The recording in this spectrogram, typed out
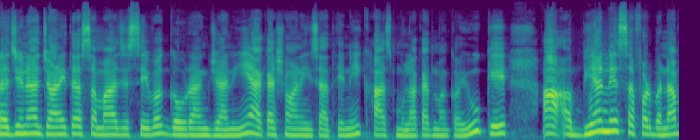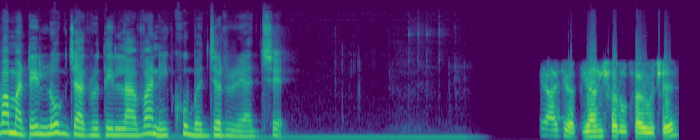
રાજ્યના જાણીતા સમાજ સેવક ગૌરાંગ જાનીએ આકાશવાણી સાથેની ખાસ મુલાકાતમાં કહ્યું કે આ અભિયાનને સફળ બનાવવા માટે લોકજાગૃતિ લાવવાની ખૂબ જ જરૂરિયાત છે. આ જે અભિયાન શરૂ થયું છે,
